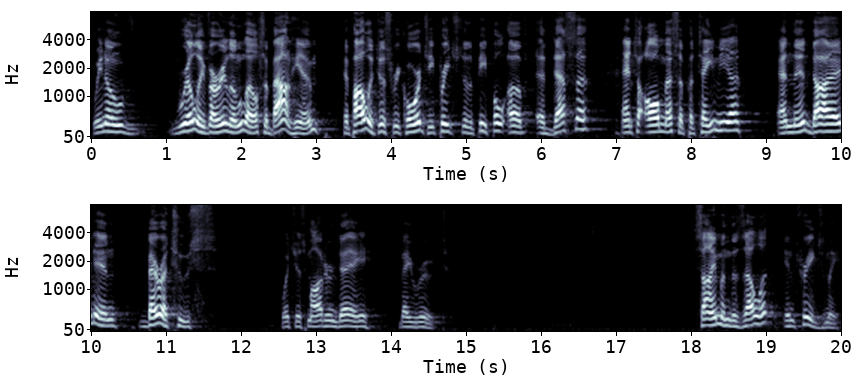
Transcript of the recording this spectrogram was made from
We know really very little else about him. Hippolytus records he preached to the people of Edessa and to all Mesopotamia, and then died in Berytus, which is modern day Beirut. Simon the Zealot intrigues me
